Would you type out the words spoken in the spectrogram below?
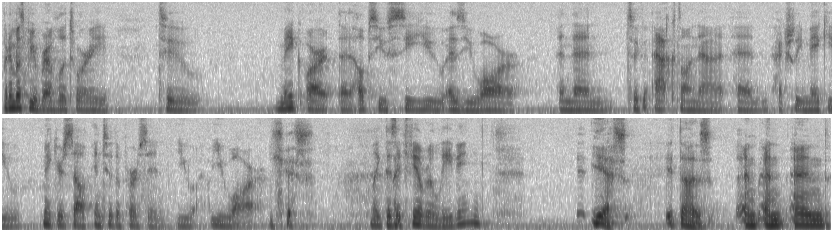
But it must be revelatory to make art that helps you see you as you are and then to act on that and actually make you make yourself into the person you you are. Yes. Like, does it feel relieving? Yes, it does. And and and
